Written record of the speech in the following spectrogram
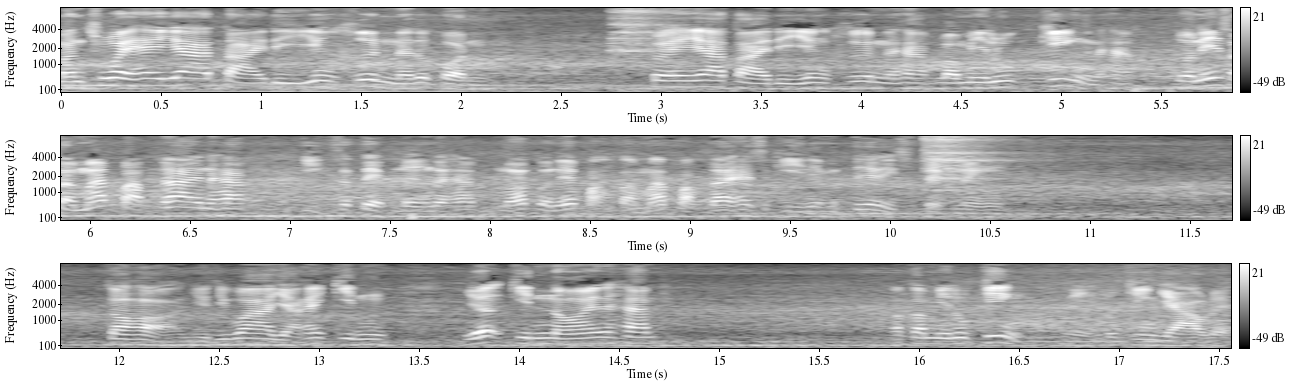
มันช่วยให้หญ้าตายดียิ่งขึ้นนะทุกคน ช่วยให้หญ้าตายดียิ่งขึ้นนะครับ เรามีลูกกิ้งนะครับ ตัวนี้สามารถปรับได้นะครับ อีกสเต็ปหนึ่งนะครับน็อตตัวนี้ปรับสามารถปรับได้ให้สกีเนี่ยมันเตี้ยอีกสเต็ปหนึ่งก็อยู่ที่ว่าอยากให้กินเยอะกินน้อยนะครับ แล้วก็มีลูกกิ้งนี่ลูกกิ้งยาวเลย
